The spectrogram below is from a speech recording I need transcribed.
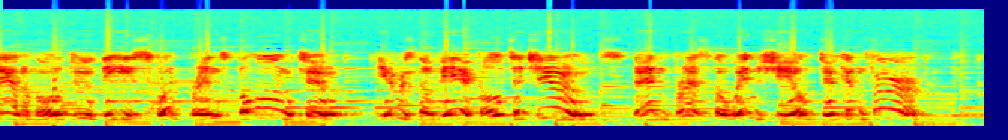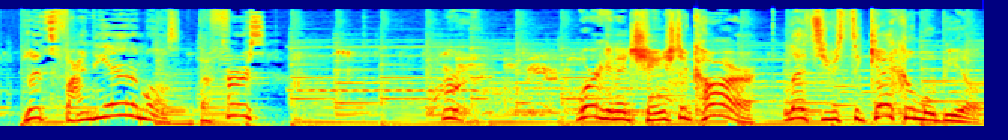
animal do these footprints belong to? Use the vehicle to choose. Then press the windshield to confirm. Let's find the animals. But first, we're, we're gonna change the car. Let's use the Gecko Mobile.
